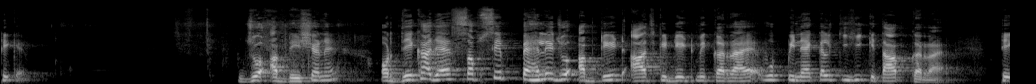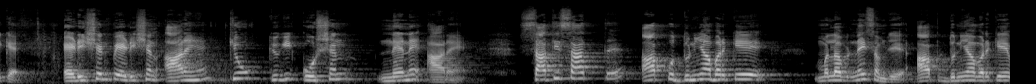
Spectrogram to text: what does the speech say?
ठीक है? जो अपडेशन है, और देखा जाए सबसे पहले जो अपडेट आज की डेट में कर रहा है, वो पिनेकल की ही किताब कर रहा है, ठीक है? एडिशन पे एडिशन आ रहे हैं, क्यों? क्योंकि क्वेश्चन नए नए आ रहे हैं। साथ ही साथ आपको दुनिया भर के मतलब नहीं समझे, आप दुनिया भर के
